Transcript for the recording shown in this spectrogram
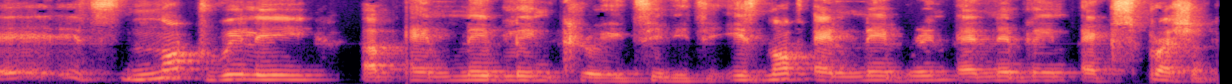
it's not really um, enabling creativity. It's not enabling enabling expression.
